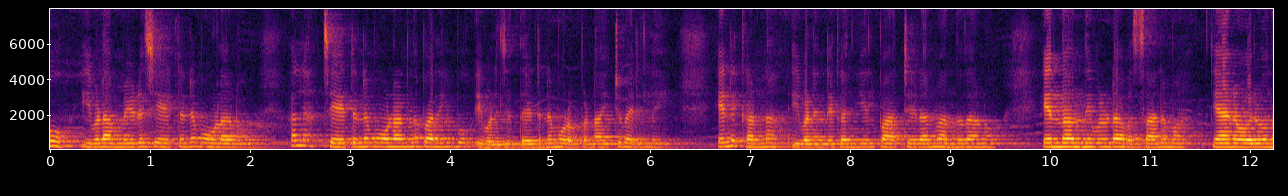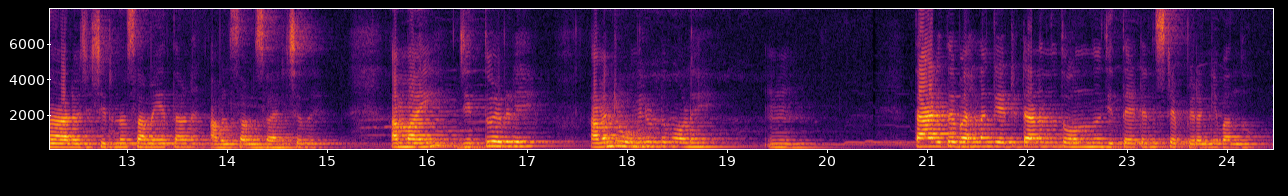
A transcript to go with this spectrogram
ഓ ഇവൾ അമ്മയുടെ ചേട്ടന്റെ മോളാണോ? അല്ല ചേട്ടന്റെ മോളാണെന്ന് പറയുമ്പോൾ ഇവൾ ചിത്തേട്ടന്റെ മുറപ്പെണ്ണായിട്ട് വരില്ലേ? എന്റെ കണ്ണ ഇവൾ എന്റെ കഞ്ഞിയിൽ പാറ്റയിടാൻ വന്നതാണോ? എന്ന അന്ന് ഇവളുടെ അവസാനമാ ഞാൻ ഓരോന്ന് ആലോചിച്ചിരുന്ന സമയത്താണ് അവൾ സംസാരിച്ചത്. അമ്മായി ജിത്തു എവിടെ? അവൻ റൂമിലുണ്ട് മോളെ. താഴത്തെ ബഹളം കേട്ടിട്ടാണെന്ന് തോന്നുന്നു ജിത്തേട്ടൻ സ്റ്റെപ്പ് ഇറങ്ങി വന്നു.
